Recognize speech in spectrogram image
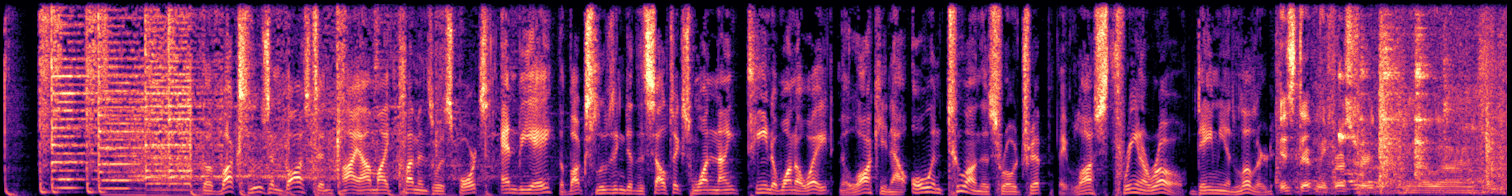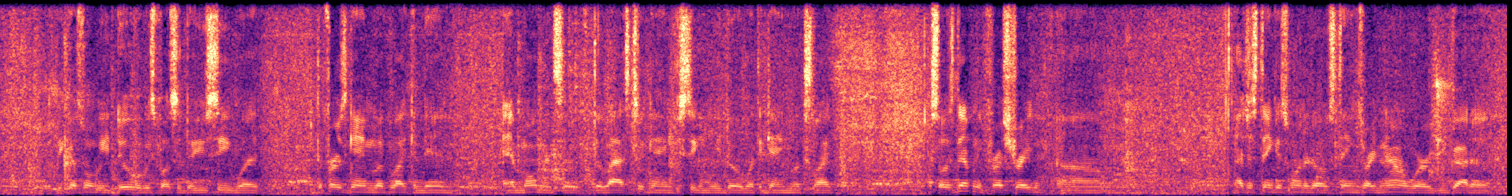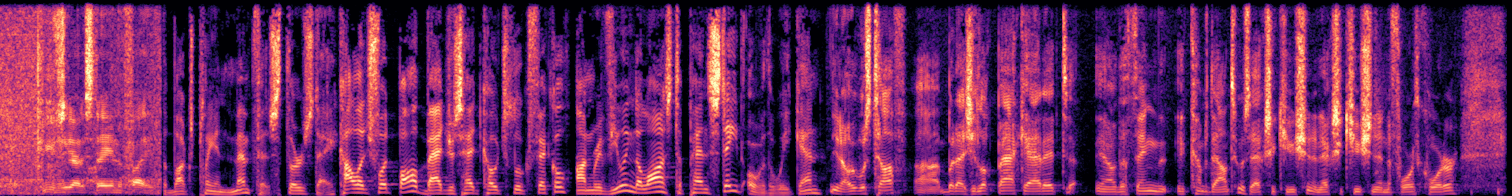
The Bucks lose in Boston. Hi, I'm Mike Clemens with sports. NBA, the Bucks losing to the Celtics 119 to 108. Milwaukee now 0 2 on this road trip. They've lost three in a row. Damian Lillard. It's definitely frustrating, you know, um, because when we do what we're supposed to do, you see what the first game looked like, and then in moments of the last two games, you see when we do it what the game looks like. So it's definitely frustrating. Um, I just think it's one of those things right now where you gotta you just gotta stay in the fight. The Bucks play in Memphis Thursday. College football, Badgers head coach Luke Fickell on reviewing the loss to Penn State over the weekend. You know, it was tough, uh, but as you look back at it, you know, the thing that it comes down to is execution and execution in the fourth quarter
